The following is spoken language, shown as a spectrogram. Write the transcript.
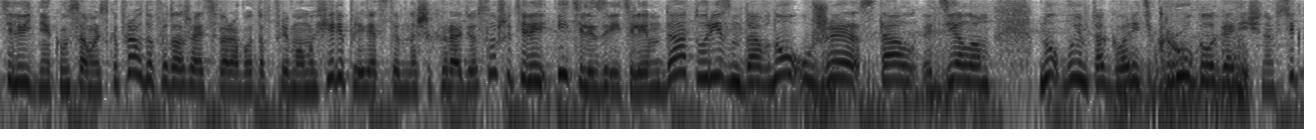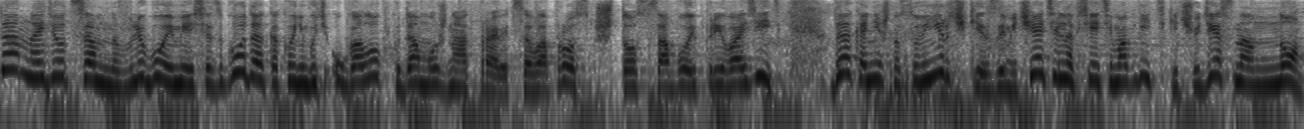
телевидение «Комсомольская правда» продолжает свою работу в прямом эфире. Приветствуем наших радиослушателей и телезрителей. Да, туризм давно уже стал делом, ну, будем так говорить, круглогодичным. Всегда найдется в любой месяц года какой-нибудь уголок, куда можно отправиться. Вопрос, что с собой привозить. Да, конечно, сувенирчики замечательно, все эти магнитики чудесно, но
